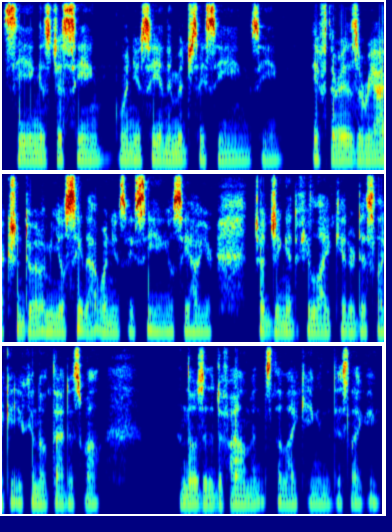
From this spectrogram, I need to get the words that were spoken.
Seeing is just seeing. When you see an image, say seeing, seeing if there is a reaction to it. I mean, you'll see that when you say seeing, you'll see how you're judging it. If you like it or dislike it, you can note that as well. And those are the defilements the liking and the disliking,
